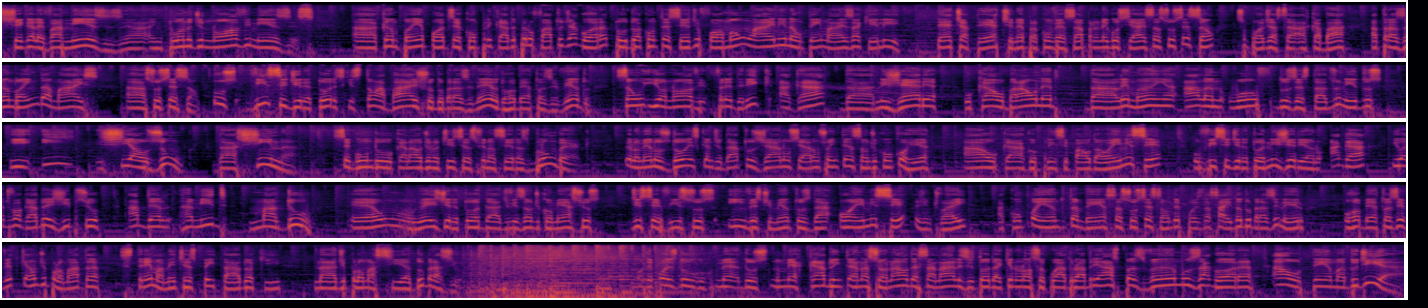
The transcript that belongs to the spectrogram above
chega a levar meses, em torno de nove meses. A campanha pode ser complicada pelo fato de agora tudo acontecer de forma online, não tem mais aquele tete a tete, né, para conversar, para negociar essa sucessão. Isso pode acabar atrasando ainda mais a sucessão. Os vice-diretores que estão abaixo do brasileiro, do Roberto Azevedo, são Ionov Frederic H, da Nigéria, o Karl Brauner, da Alemanha, Alan Wolf, dos Estados Unidos e Yi Xiaozun, da China. Segundo o canal de notícias financeiras Bloomberg, pelo menos dois candidatos já anunciaram sua intenção de concorrer ao cargo principal da OMC, o vice-diretor nigeriano H e o advogado egípcio Abdelhamid Madu, é um ex-diretor da divisão de comércios de serviços e investimentos da OMC. A gente vai acompanhando também essa sucessão depois da saída do brasileiro, o Roberto Azevedo, que é um diplomata extremamente respeitado aqui na diplomacia do Brasil. Bom, depois do, do, no mercado internacional, dessa análise toda aqui no nosso quadro Abre aspas, vamos agora ao tema do dia.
